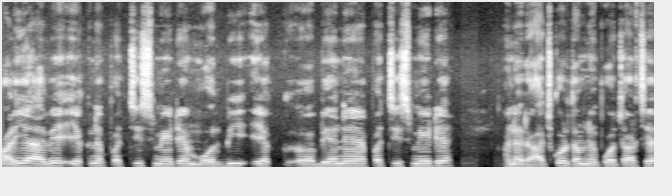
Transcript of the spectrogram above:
માળિયા આવે એક ને પચીસ મિનિટે, મોરબી એક બેને પચીસ મિનિટે અને રાજકોટ તમને પહોંચાડશે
